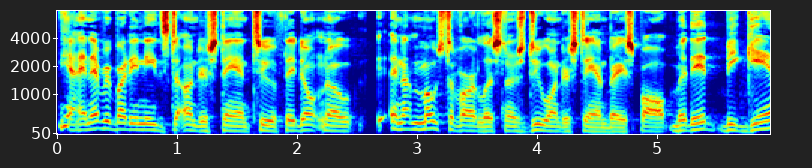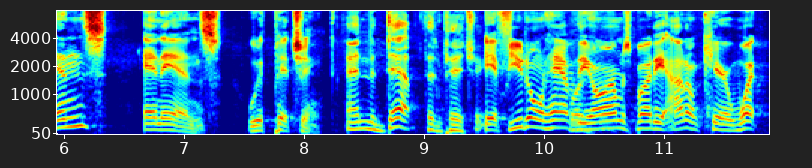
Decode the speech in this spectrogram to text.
Yeah, and everybody needs to understand too if they don't know and most of our listeners do understand baseball, but it begins and ends with pitching. And the depth in pitching. If you don't have the arms, buddy, I don't care what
